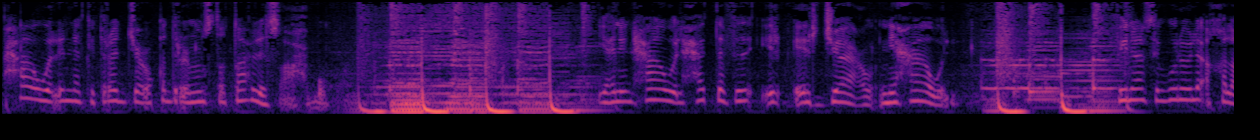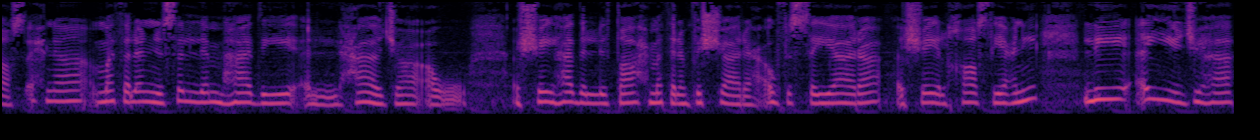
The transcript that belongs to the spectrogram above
حاول أنك ترجعه قدر المستطاع لصاحبه. يعني نحاول حتى في إرجاعه نحاول. في ناس يقولوا لا خلاص إحنا مثلا نسلم هذه الحاجة أو الشيء هذا اللي طاح مثلا في الشارع أو في السيارة الشيء الخاص يعني لأي جهة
